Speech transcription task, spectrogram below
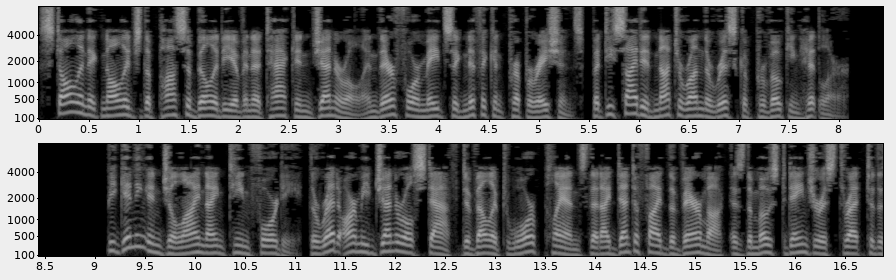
Stalin acknowledged the possibility of an attack in general and therefore made significant preparations, but decided not to run the risk of provoking Hitler. Beginning in July 1940, the Red Army General Staff developed war plans that identified the Wehrmacht as the most dangerous threat to the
